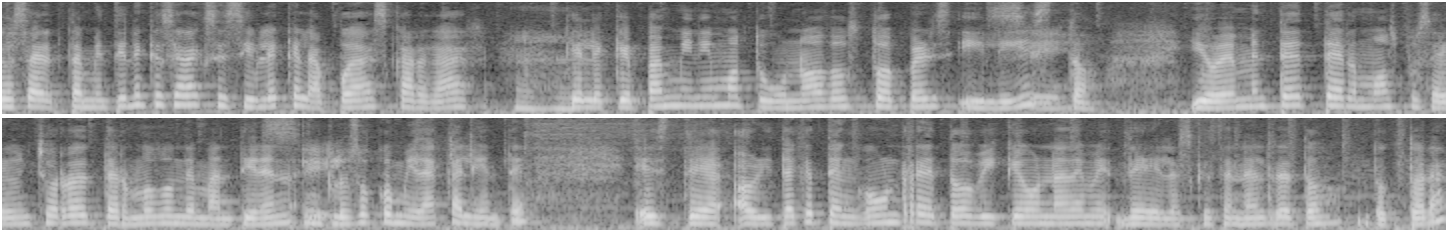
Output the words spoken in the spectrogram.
O sea, también tiene que ser accesible que la puedas cargar, que le quepa mínimo tu uno o dos toppers y listo. Y obviamente termos, pues hay un chorro de termos donde mantienen incluso comida caliente. Este, ahorita que tengo un reto, vi que una de, de las que está en el reto, doctora,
